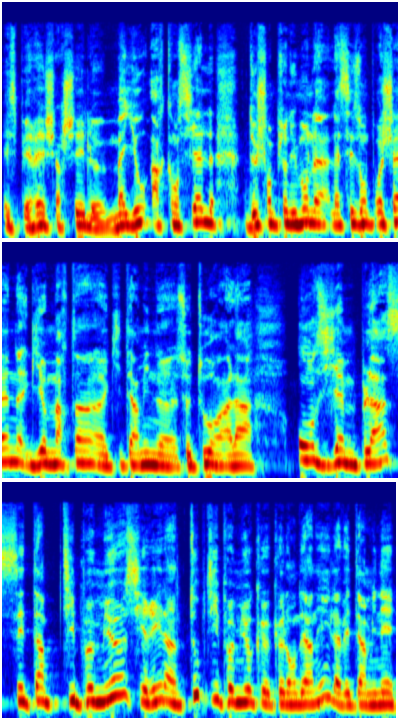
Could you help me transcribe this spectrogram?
espérer chercher le maillot arc-en-ciel de champion du monde la, la saison prochaine. Guillaume Martin qui termine ce tour à la 11e place. C'est un petit peu mieux, Cyril, un tout petit peu mieux que, que l'an dernier. Il avait terminé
